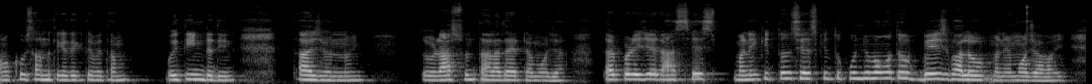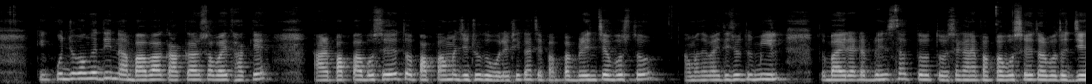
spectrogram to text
আমার খুব সামনে থেকে দেখতে পেতাম। ওই তিনটে দিন, তাই জন্যই। তো রাস শুনতে আলাদা একটা মজা। তারপরে এই যে রাস শেষ মানে কীর্তন শেষ, কিন্তু কুঞ্জভঙ্গতেও বেশ ভালো মানে মজা হয়। কি কুঞ্জভঙ্গের দিন না বাবা, কাকা সবাই থাকে। আর পাপ্পা বসে, তো পাপ্পা আমার জেঠুকে বলে, ঠিক আছে, পাপ্পা ব্রেঞ্চে বসতো। আমাদের বাড়িতে যেহেতু মিল, তো বাইরে একটা ব্রেঞ্চ থাকতো, তো সেখানে পাপ্পা বসে যেত আর বলতো যে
